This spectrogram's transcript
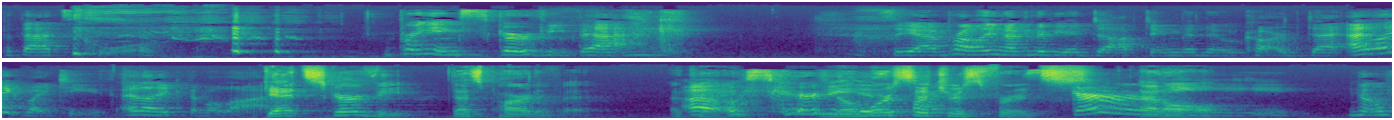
But that's cool. Bringing scurvy back. So yeah, I'm probably not going to be adopting the no carb diet. I like my teeth. I like them a lot. Get scurvy. That's part of it. Okay? Oh, scurvy No more citrus fruits scurvy. at all. No,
